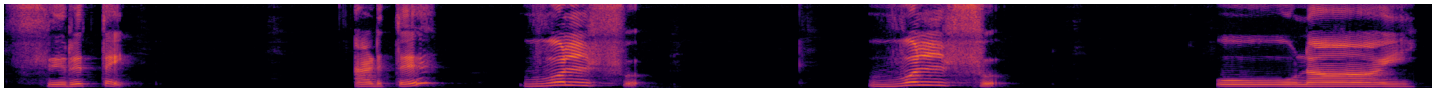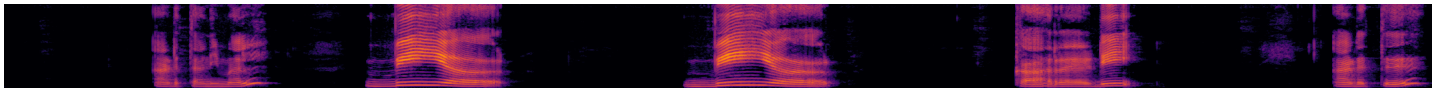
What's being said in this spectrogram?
சிறுத்தை. அடுத்து வுல்ஃப் வுல்ஃப் ஓநாய். அடுத்த அனிமல் பியர் பியர் கரடி. அடுத்து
